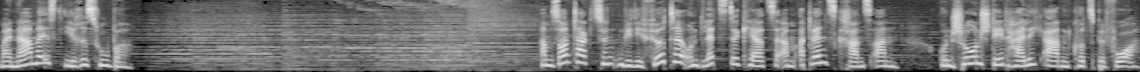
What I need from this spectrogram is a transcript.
Mein Name ist Iris Huber. Am Sonntag zünden wir die vierte und letzte Kerze am Adventskranz an und schon steht Heiligabend kurz bevor.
